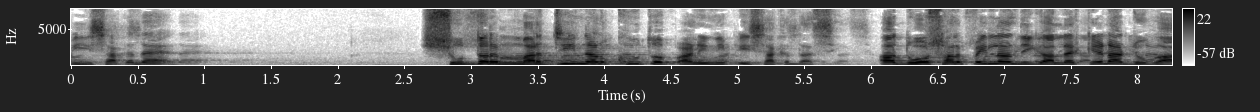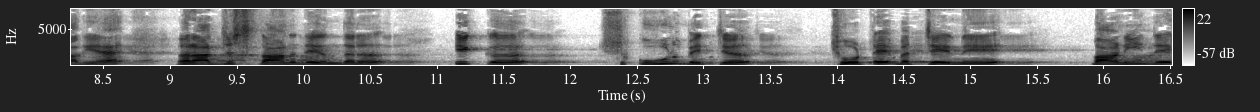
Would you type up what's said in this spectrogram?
ਪੀ ਸਕਦਾ ਹੈ। ਸ਼ੂਦਰ ਮਰਜ਼ੀ ਨਾਲ ਖੂਹ ਤੋਂ ਪਾਣੀ ਨਹੀਂ ਪੀ ਸਕਦਾ ਸੀ। ਆ 2 ਸਾਲ ਪਹਿਲਾਂ ਦੀ ਗੱਲ ਹੈ, ਕਿਹੜਾ ਯੁੱਗ ਆ ਗਿਆ ਹੈ? ਰਾਜਸਥਾਨ ਦੇ ਅੰਦਰ ਇੱਕ ਸਕੂਲ ਵਿੱਚ ਛੋਟੇ ਬੱਚੇ ਨੇ ਪਾਣੀ ਦੇ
